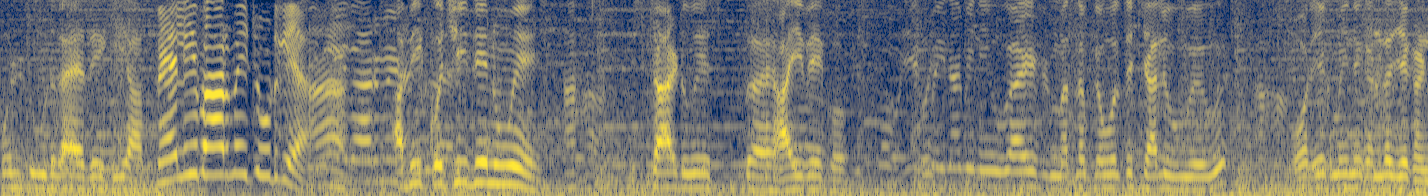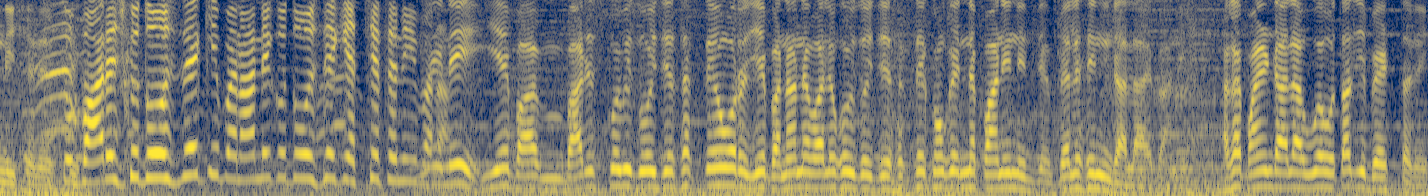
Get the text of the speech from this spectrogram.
पुल टूट गया देखिए आप। पहली बार में ही टूट गया? अभी कुछ ही दिन हुए। स्टार्ट हुए इस हाईवे को। एक महीना भी नहीं हुआ है मतलब क्या बोलते चालू हुए हुए। और एक महीने के अंदर ये कंडीशन है तो बारिश को दोष दे कि बनाने को दोष दे कि अच्छे से नहीं बना? नहीं ये बा, बारिश को भी दोष दे सकते हैं और ये बनाने वालों को भी दोष दे सकते हैं क्योंकि इनने पानी नहीं पहले से नहीं डाला है पानी। अगर पानी डाला हुआ होता तो ये बैठता नहीं।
